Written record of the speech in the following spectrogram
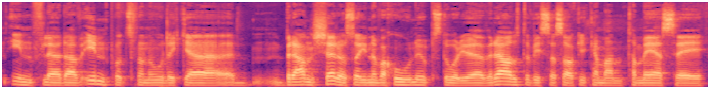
inflöde av inputs från olika branscher och så innovation uppstår ju överallt och vissa saker kan man ta med sig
